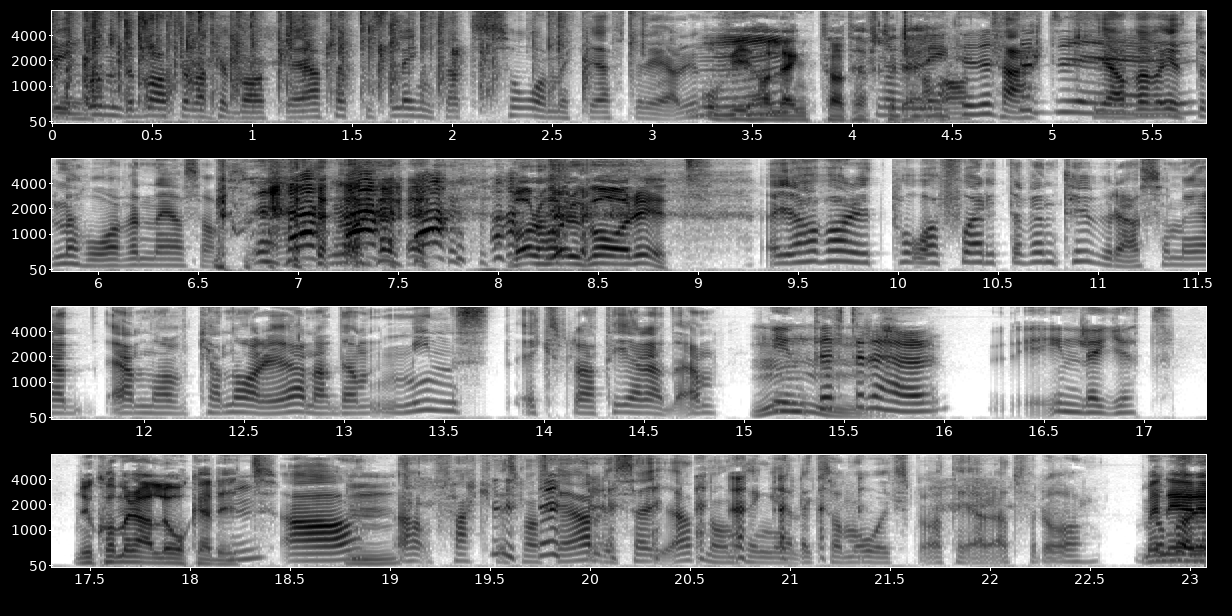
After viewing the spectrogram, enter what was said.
det är underbart att vara tillbaka. Jag har faktiskt längtat så mycket efter er. Och vi har längtat efter dig. Ja, efter tack. dig. Jag var ute med hoven när jag sa. Var har du varit? Jag har varit på Fuerteventura som är en av Kanarieöarna, den minst exploaterade. Inte efter det här inlägget. Nu kommer alla åka dit. Ja, Mm. ja faktiskt. Man ska ju aldrig säga att någonting är liksom oexploaterat för då, Men då är det,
